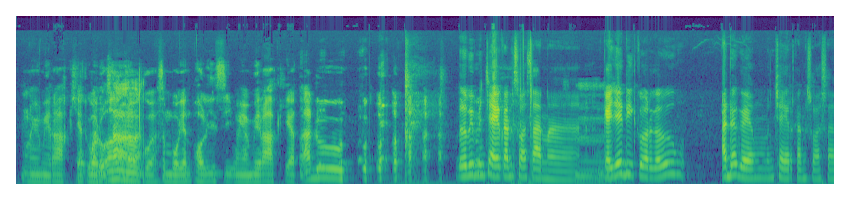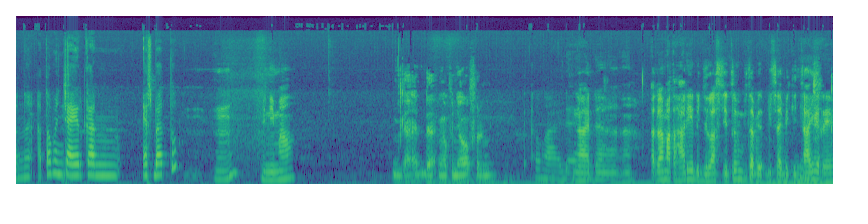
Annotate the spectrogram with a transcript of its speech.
Mengayomi rakyat. Oh, Baru enggak gua semboyan polisi mengayomi rakyat. Aduh. lebih mencairkan suasana Hmm. kayaknya di keluarga lu ada gak yang mencairkan suasana atau mencairkan es batu Hmm, minimal Nggak ada, nggak punya oven. Oh nggak ada nggak ada. eh, Adalah matahari udah jelas itu bisa bisa bikin cair ya.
